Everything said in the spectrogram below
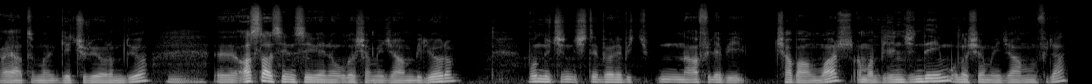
hayatımı geçiriyorum diyor. Hmm. Ee, asla senin seviyene ulaşamayacağımı biliyorum. Bunun için işte böyle bir nafile bir çabam var ama bilincindeyim ulaşamayacağımı falan.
